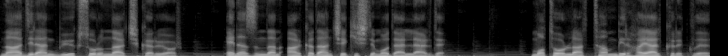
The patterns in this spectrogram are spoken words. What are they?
nadiren büyük sorunlar çıkarıyor. En azından arkadan çekişli modellerde. Motorlar tam bir hayal kırıklığı.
